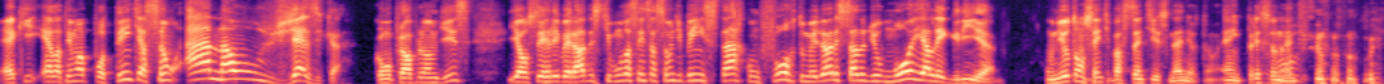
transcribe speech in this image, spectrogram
é que ela tem uma potente ação analgésica, como o próprio nome diz, e ao ser liberado estimula a sensação de bem-estar, conforto, melhor estado de humor e alegria. O Newton sente bastante isso, né, Newton? É impressionante.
